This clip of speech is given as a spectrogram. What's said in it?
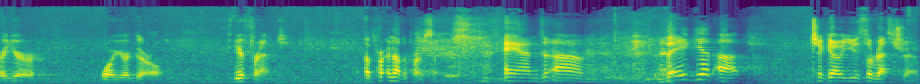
or your, or your girl, your friend, per, another person, and um, they get up to go use the restroom,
